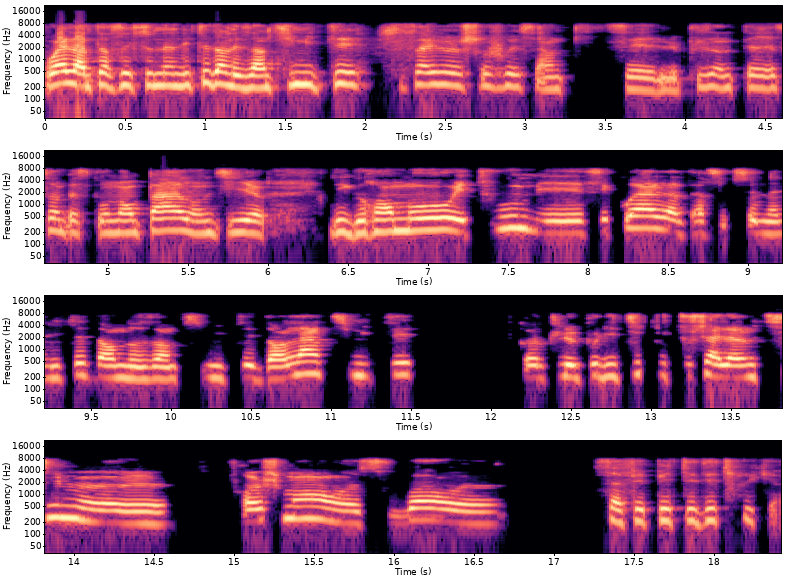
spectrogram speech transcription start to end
ouais, l'intersectionnalité dans les intimités. C'est ça que je trouve que c'est le plus intéressant parce qu'on en parle, on dit euh, des grands mots et tout, mais c'est quoi l'intersectionnalité dans nos intimités, dans l'intimité? Quand le politique il touche à l'intime, euh, franchement, euh, souvent, euh, ça fait péter des trucs. hein.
